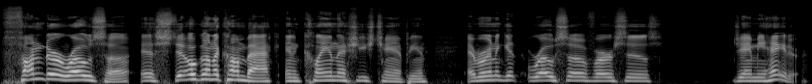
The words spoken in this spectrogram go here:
Thunder Rosa is still going to come back and claim that she's champion, and we're going to get Rosa versus Jamie Hayter.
